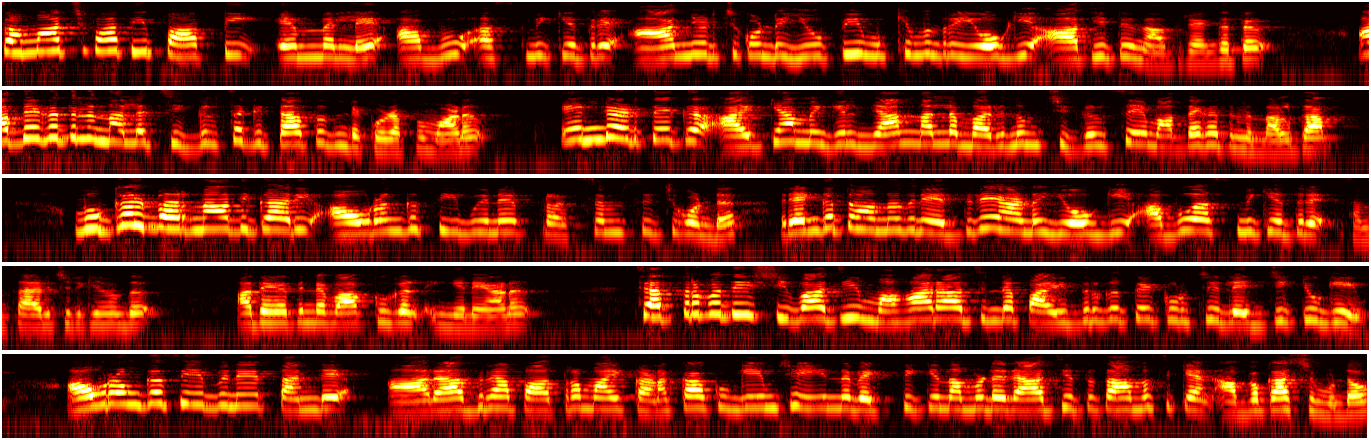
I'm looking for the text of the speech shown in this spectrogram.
Samajwadi party M L A Abu അസ്മിക്കെതിരെ ആഞ്ഞടിച്ചുകൊണ്ട് U P മുഖ്യമന്ത്രി യോഗി ആദിത്യനാഥ് രംഗത്ത്. അദ്ദേഹത്തിന് നല്ല ചികിത്സ കിട്ടാത്തതിന്റെ കുഴപ്പമാണ്. എന്റെ അടുത്തേക്ക് അയക്കാമെങ്കിൽ ഞാൻ നല്ല മരുന്നും ചികിത്സയും അദ്ദേഹത്തിന് നൽകാം. മുഗൾ ഭരണാധികാരി ഔറംഗസീബിനെ പ്രശംസിച്ചുകൊണ്ട് രംഗത്ത് വന്നതിനെതിരെയാണ് യോഗി അബു അസ്മിക്കെതിരെ സംസാരിച്ചിരിക്കുന്നത്. അദ്ദേഹത്തിന്റെ വാക്കുകൾ ഇങ്ങനെയാണ്. ഛത്രപതി ശിവാജി മഹാരാജിന്റെ പൈതൃകത്തെക്കുറിച്ച് ലജ്ജിക്കുകയും ഔറംഗസീബിനെ തന്റെ ആരാധനാപാത്രമായി കണക്കാക്കുകയും ചെയ്യുന്ന വ്യക്തിക്ക് നമ്മുടെ രാജ്യത്ത് താമസിക്കാൻ അവകാശമുണ്ടോ?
